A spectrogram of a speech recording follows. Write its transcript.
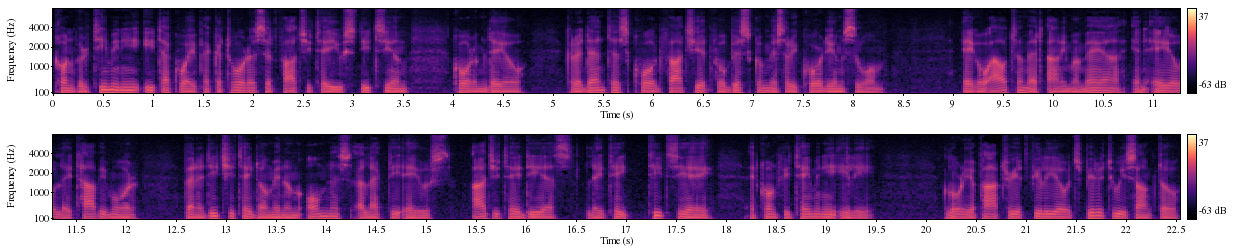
convertimini itaque peccatoris et facite justitiam coram Deo credentes quod faciet vobiscum misericordiam suum. Ego autem et anima mea in eo laetabimur benedicite dominum omnes electi eius agite dies laetitiae et confitemini illi. Gloria Patri et Filio et Spiritui Sancto,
